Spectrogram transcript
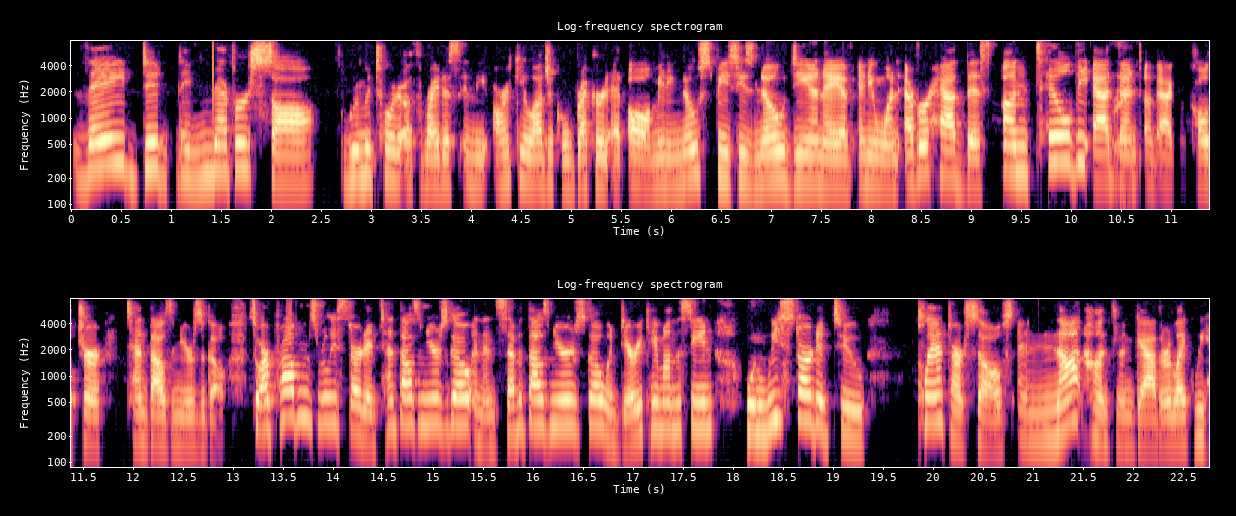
They did. They never saw rheumatoid arthritis in the archaeological record at all, meaning no species, no DNA of anyone ever had this until the advent of agriculture 10,000 years ago. So our problems really started 10,000 years ago and then 7,000 years ago when dairy came on the scene, when we started to plant ourselves and not hunt and gather like we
